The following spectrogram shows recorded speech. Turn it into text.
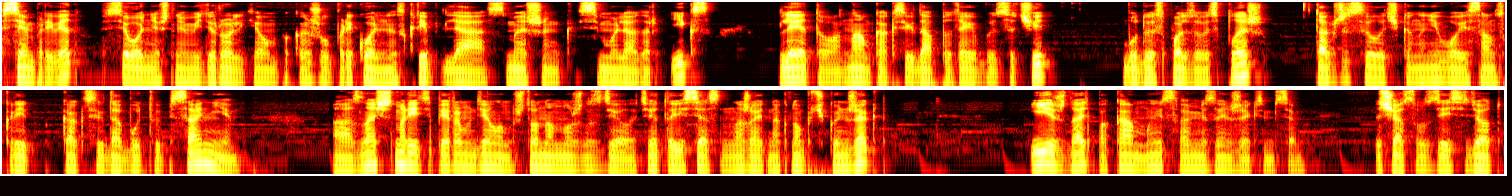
Всем привет! В сегодняшнем видеоролике я вам покажу прикольный скрипт для Smashing Simulator X. Для этого нам, как всегда, потребуется чит. Буду использовать Splash. Также ссылочка на него и сам скрипт, как всегда, будет в описании. А, значит, смотрите, первым делом, что нам нужно сделать, это, естественно, нажать на кнопочку Inject и ждать, пока мы с вами заинжектимся. Сейчас вот здесь идет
